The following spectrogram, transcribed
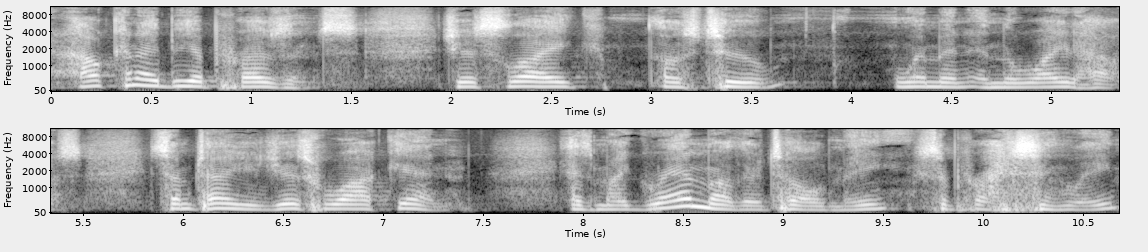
How can I be a presence? Just like those two women in the White House. Sometimes you just walk in. As my grandmother told me, surprisingly,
